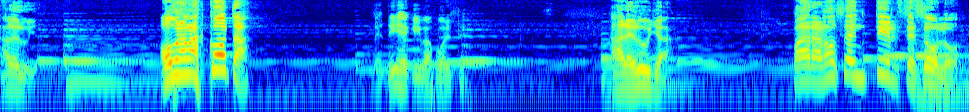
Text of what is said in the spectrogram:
Aleluya. O una mascota. Les dije que iba fuerte. Aleluya. Para no sentirse solo.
